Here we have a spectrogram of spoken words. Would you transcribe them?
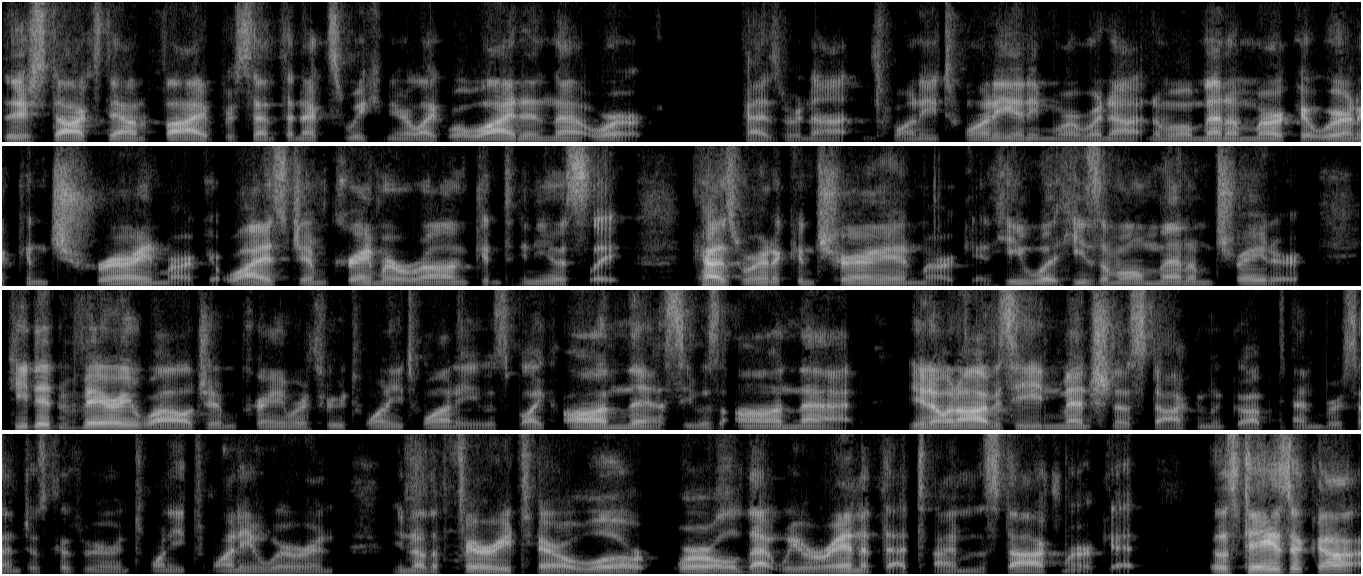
their stock's down 5% the next week. And you're like, well, why didn't that work? Because we're not in 2020 anymore. We're not in a momentum market. We're in a contrarian market. Why is Jim Cramer wrong continuously? Because we're in a contrarian market. He was he's a momentum trader. He did very well, Jim Cramer, through 2020. He was like on this, he was on that you know, and obviously he mentioned a stock and it go up 10% just because we were in 2020. We were in, you know, the fairy tale wor- world that we were in at that time in the stock market. Those days are gone.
